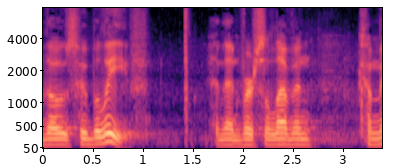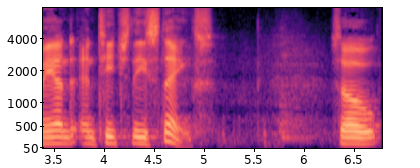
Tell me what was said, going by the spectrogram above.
those who believe. And then verse 11 command and teach these things. So,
